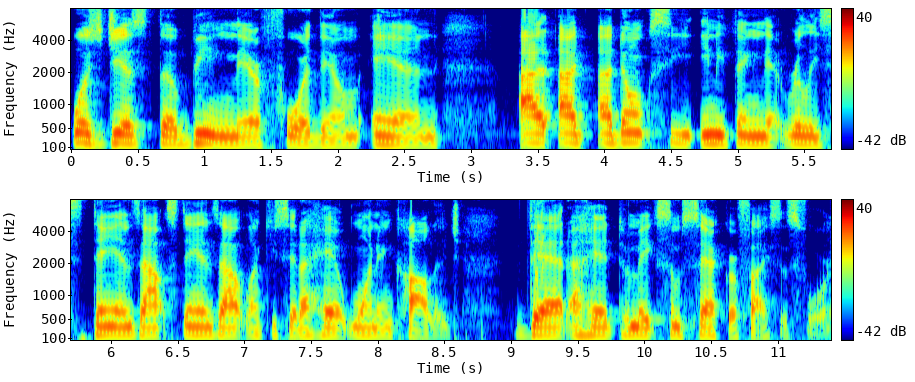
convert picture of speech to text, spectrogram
was just the being there for them, and I, I I don't see anything that really stands out. Stands out like you said. I had one in college that I had to make some sacrifices for.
